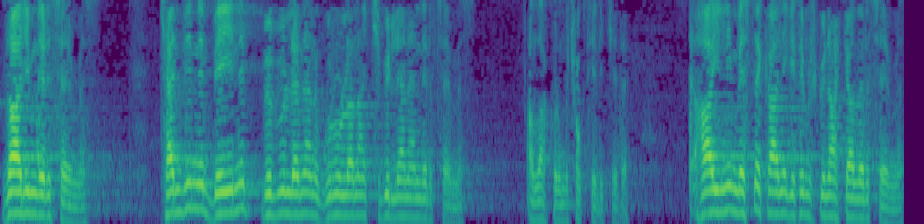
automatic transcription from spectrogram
Zalimleri sevmez. Kendini beğenip böbürlenen, gururlanan, kibirlenenleri sevmez. Allah korumu çok tehlikede. Hainliği meslek haline getirmiş günahkarları sevmez.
